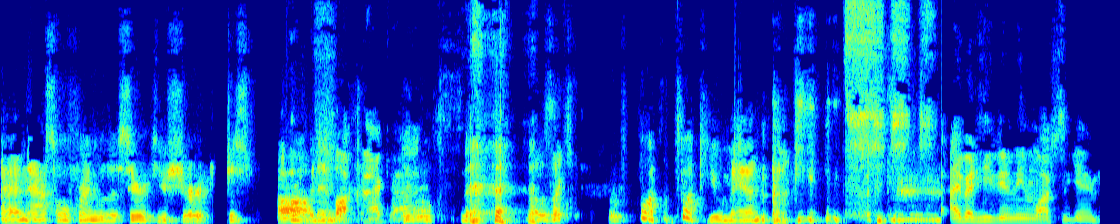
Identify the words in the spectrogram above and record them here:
I had an asshole friend with a Syracuse shirt. Just Oh, Rub it in. fuck that guy. I was like, fuck, fuck you, man. I bet he didn't even watch the game.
